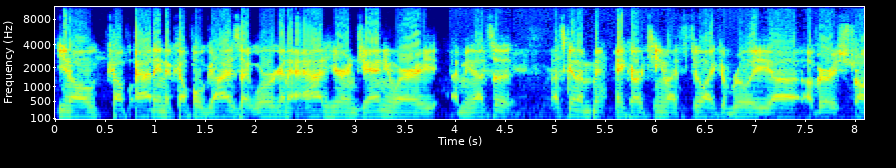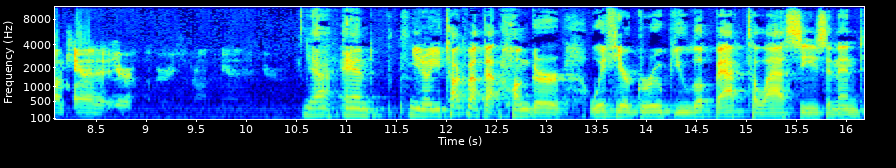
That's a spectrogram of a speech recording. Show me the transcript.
you know, couple, adding a couple guys that we're going to add here in January. I mean, that's a that's going to make our team. I feel like a really uh, a very strong candidate here. Yeah, and you know, you talk about that hunger with your group. You look back to last season, and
